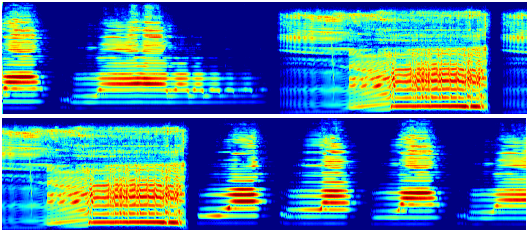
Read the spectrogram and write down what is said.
la la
